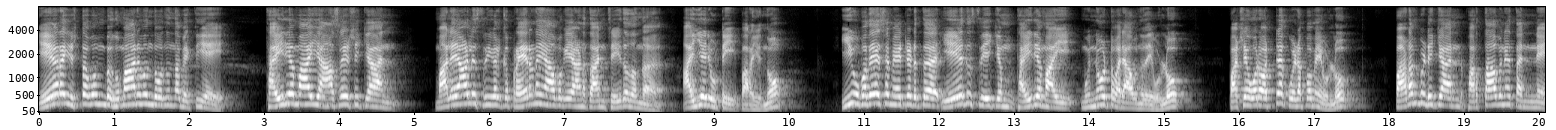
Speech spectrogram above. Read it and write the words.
ഏറെ ഇഷ്ടവും ബഹുമാനവും തോന്നുന്ന വ്യക്തിയെ ധൈര്യമായി ആശ്ലേഷിക്കാൻ മലയാളി സ്ത്രീകൾക്ക് പ്രേരണയാവുകയാണ് താൻ ചെയ്തതെന്ന് അയ്യരൂട്ടി പറയുന്നു. ഈ ഉപദേശം ഏറ്റെടുത്ത് ഏത് സ്ത്രീക്കും ധൈര്യമായി മുന്നോട്ട് വരാവുന്നതേ ഉള്ളൂ പക്ഷേ ഒരൊറ്റ കുഴപ്പമേ ഉള്ളൂ പടം പിടിക്കാൻ ഭർത്താവിനെ തന്നെ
